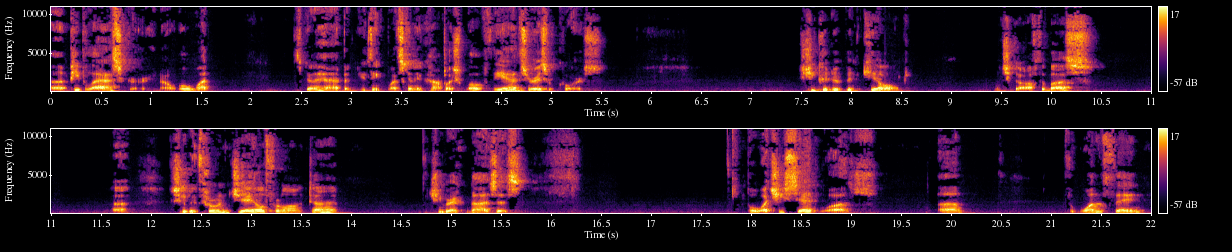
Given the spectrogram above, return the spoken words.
uh, people ask her, you know, well, what's going to happen? You think what's going to accomplish? Well, the answer is, of course, she could have been killed when she got off the bus. Uh, she could have been thrown in jail for a long time. She recognizes. But what she said was, um, the one thing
